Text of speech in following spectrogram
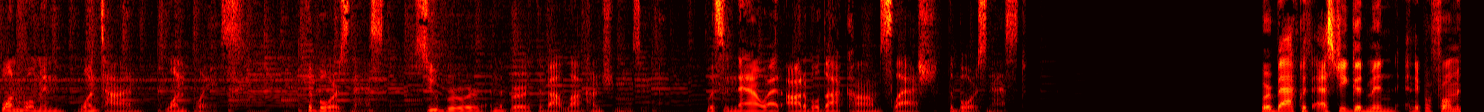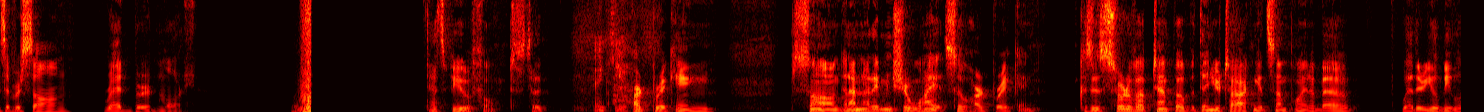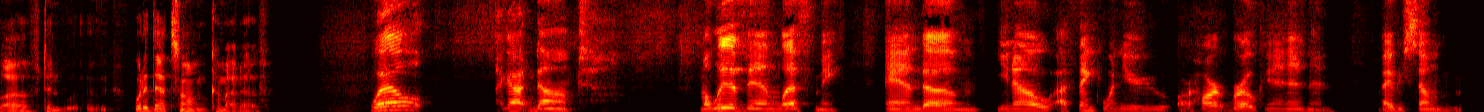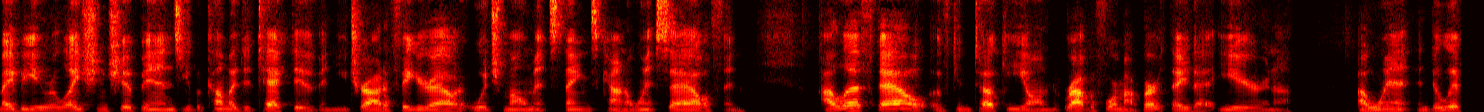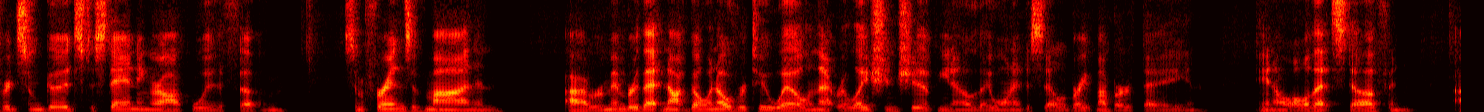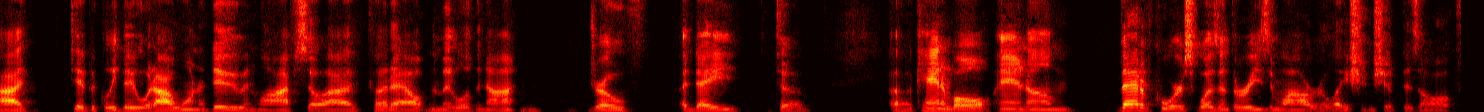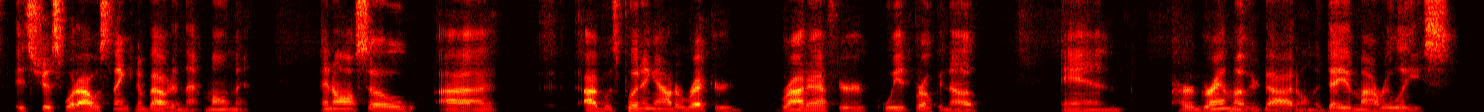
One woman, one time, one place. The Boar's Nest, Sue Brewer and the birth of outlaw country music. Listen now at audible.com slash the boar's nest. We're back with S.G. Goodman and a performance of her song, Redbird Morning. That's beautiful. Just a Thank you. heartbreaking song. And I'm not even sure why it's so heartbreaking because it's sort of up tempo, but then you're talking at some point about whether you'll be loved. And what did that song come out of? Well, I got dumped. My live in left me. And, um, you know, I think when you are heartbroken and maybe some, maybe a relationship ends, you become a detective and you try to figure out at which moments things kind of went south. And I left out of Kentucky on right before my birthday that year. And I, I went and delivered some goods to Standing Rock with, um, some friends of mine and I remember that not going over too well in that relationship. You know, they wanted to celebrate my birthday and, you know, all that stuff. And I typically do what I want to do in life. So I cut out in the middle of the night and drove a day to uh, Cannonball. And um, that, of course, wasn't the reason why our relationship dissolved. It's just what I was thinking about in that moment. And also, I I was putting out a record right after we had broken up, and her grandmother died on the day of my release.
